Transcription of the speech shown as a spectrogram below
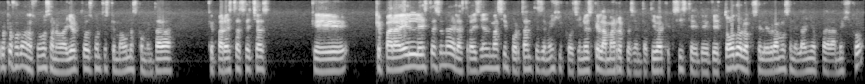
creo que fue cuando nos fuimos a Nueva York todos juntos, que Mau nos comentaba que para estas fechas, que, que para él esta es una de las tradiciones más importantes de México, si no es que la más representativa que existe, de, de todo lo que celebramos en el año para México,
